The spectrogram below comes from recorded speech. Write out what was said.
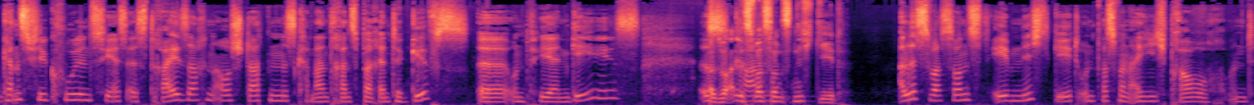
ganz viel coolen CSS3 Sachen ausstatten. Es kann dann transparente GIFs äh, und PNGs. Es Also alles, was sonst nicht geht. alles, was sonst eben nicht geht und was man eigentlich braucht. Und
